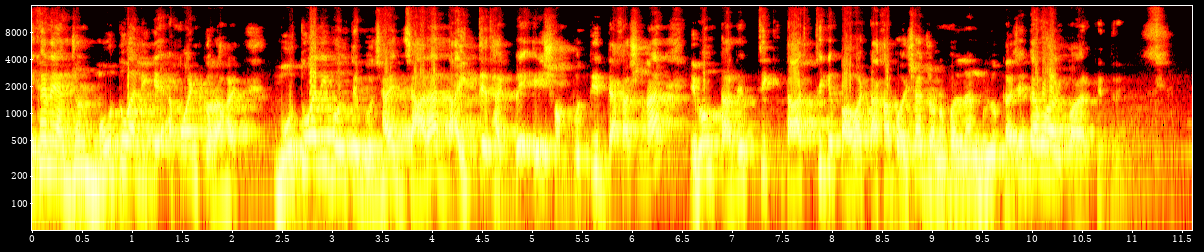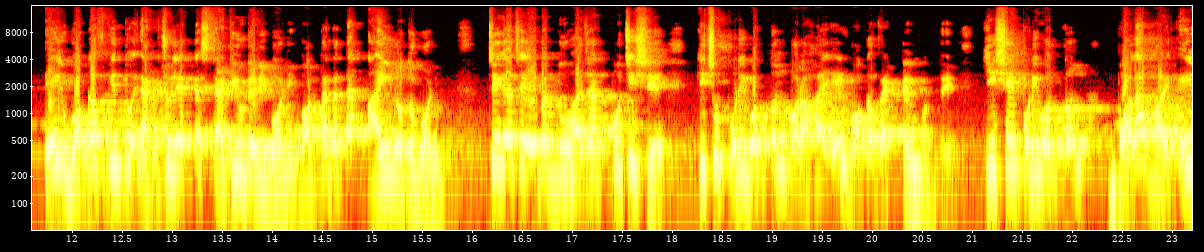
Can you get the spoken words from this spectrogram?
এখানে একজন মতুয়ালিকে অ্যাপয়েন্ট করা হয়। মতুয়ালি বলতে বোঝায় যারা দায়িত্বে থাকবে এই সম্পত্তির দেখাশোনার এবং তাদের থেকে, তার থেকে পাওয়া টাকা পয়সা জনকল্যাণমূলক কাজে ব্যবহার করার ক্ষেত্রে। এই ওয়াকফ কিন্তু অ্যাকচুয়ালি একটা স্ট্যাটিউটারি বডি অর্থাৎ একটা আইনত বডি ঠিক আছে, এবার দু হাজার পঁচিশে কিছু পরিবর্তন করা হয় এই ওয়াকফ অ্যাক্টের মধ্যে। কি সেই পরিবর্তন? বলা হয় এই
